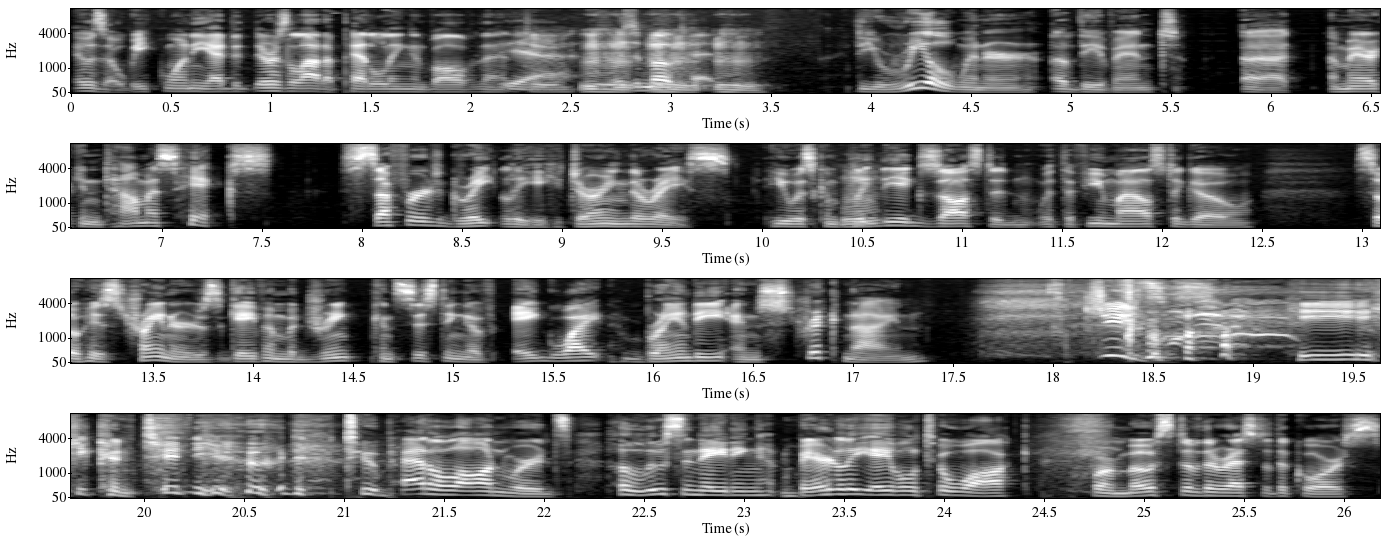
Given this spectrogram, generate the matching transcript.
it was a weak one. He had to, there was a lot of pedaling involved in that Yeah, too. it was a mm-hmm. moped. Mm-hmm. Mm-hmm. The real winner of the event, uh, American Thomas Hicks, suffered greatly during the race. He was completely exhausted with a few miles to go, so his trainers gave him a drink consisting of egg white, brandy, and strychnine. Jesus. He continued to battle onwards, hallucinating, barely able to walk for most of the rest of the course.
